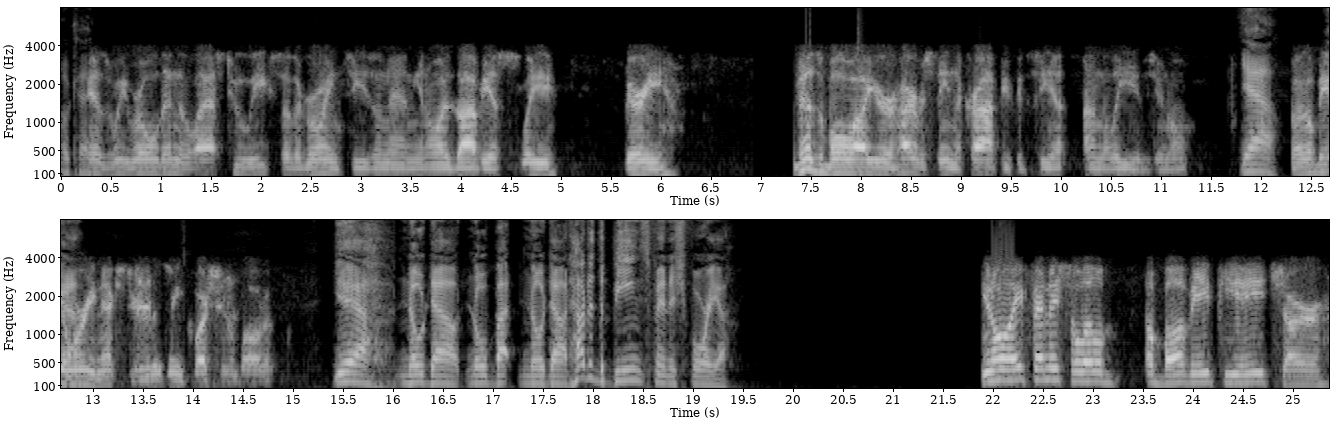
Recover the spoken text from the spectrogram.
Okay. as we rolled into the last two weeks of the growing season, and you know, it's obviously very visible while you're harvesting the crop. You could see it on the leaves. You know, Yeah. so it'll be Yeah. a worry next year. There's any question about it. Yeah. No doubt. No, but no doubt. How did the beans finish for you? You know, they finished a little above APH. Our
